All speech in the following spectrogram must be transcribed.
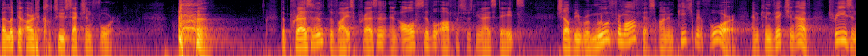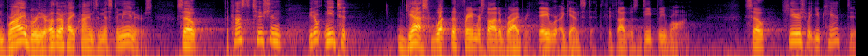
but look at Article 2, Section 4. the President, the Vice President, and all civil officers in the United States shall be removed from office on impeachment for and conviction of treason, bribery, or other high crimes and misdemeanors. So the Constitution, we don't need to guess what the framers thought of bribery. They were against it. They thought it was deeply wrong. So here's what you can't do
